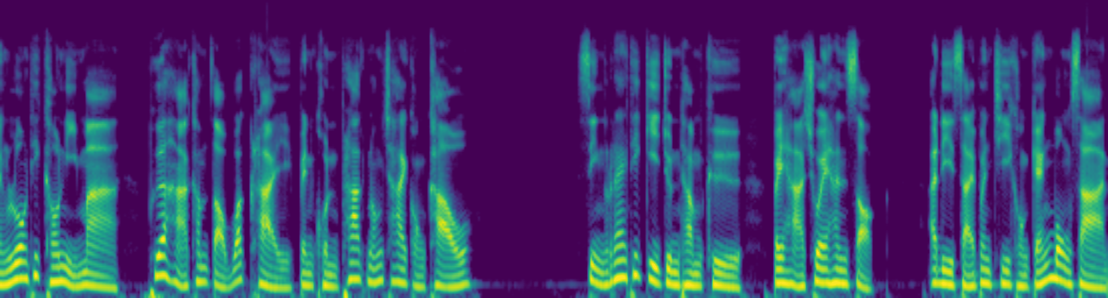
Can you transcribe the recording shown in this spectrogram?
ยังล่วงที่เขาหนีมา เพื่อหาคำตอบว่าใครเป็นคนพรากน้องชายของเขา สิ่งแรกที่กีจุนทำคือ ไปหาช่วยฮันซอก อดีตสายบัญชีของแก๊งบงซาน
